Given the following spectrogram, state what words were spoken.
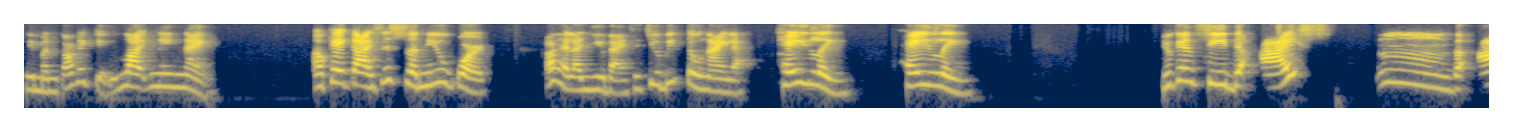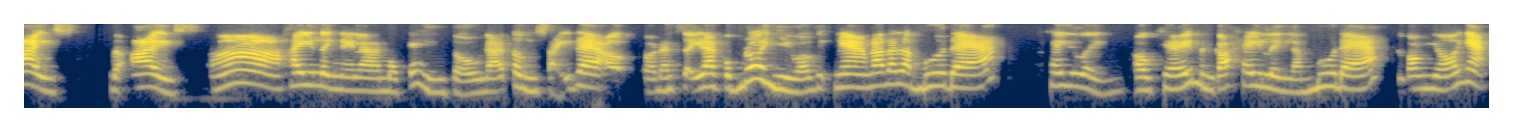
thì mình có cái kiểu lightning này Okay guys, this is a new word. Có thể là nhiều bạn sẽ chưa biết từ này là hailing. Hailing. You can see the ice. Mm, the ice. The ice. À, hailing này là một cái hiện tượng đã từng xảy ra ở đã xảy ra cũng rất là nhiều ở Việt Nam đó đó là mưa đá. Hailing. Ok, mình có hailing là mưa đá. Tụi con nhớ nha.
